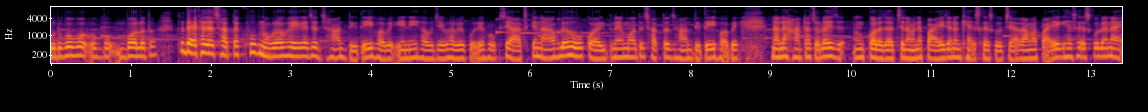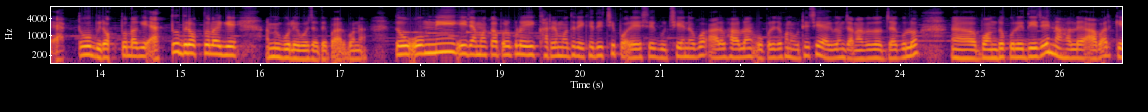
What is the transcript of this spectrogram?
উঠবো বলো তো? তো দেখা যায় ছাদটা খুব নোংরা হয়ে গেছে, ঝাঁট দিতেই হবে। এনেই হোক যেভাবে করে হোক, সে আজকে না হলেও কয়েকদিনের মধ্যে ছাদটা ঝাঁট দিতেই হবে। নাহলে হাঁটা চলাই করা যাচ্ছে না। মানে পায়ে যেন ঘ্যাস ঘ্যাস করছে। আর আমার পায়ে ঘ্যাস ঘ্যাস করলে না এত বিরক্ত লাগে, এত বিরক্ত লাগে, আমি বলে বোঝাতে পারব না। তো অমনি এই জামা কাপড়গুলো এই খাটের মধ্যে রেখে দিচ্ছি, পরে এসে গুছিয়ে নেব। আর ভাবলাম উপরে যখন উঠেছি একদম জানালা দরজাগুলো বন্ধ করে দিয়ে যাই নাহলে আবার কে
